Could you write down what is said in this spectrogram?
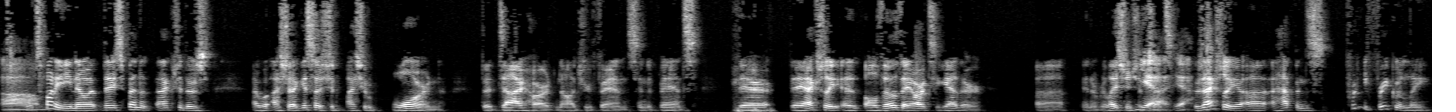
Um, Well, it's funny, you know. They spend actually. There's, I, I should. I guess I should. I should warn the diehard Audrey fans in advance. They're they actually, uh, although they are together uh, in a relationship Yeah, sense, yeah. there's actually uh, happens pretty frequently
